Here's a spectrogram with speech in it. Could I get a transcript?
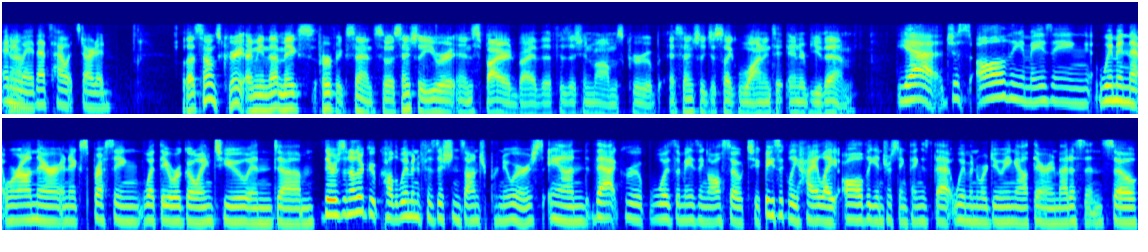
anyway, yeah. that's how it started. Well, that sounds great. I mean, that makes perfect sense. So essentially, you were inspired by the Physician Moms group, essentially just like wanting to interview them. Yeah, just all the amazing women that were on there and expressing what they were going to. And um, there's another group called Women Physicians Entrepreneurs, and that group was amazing also to basically highlight all the interesting things that women were doing out there in medicine. So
